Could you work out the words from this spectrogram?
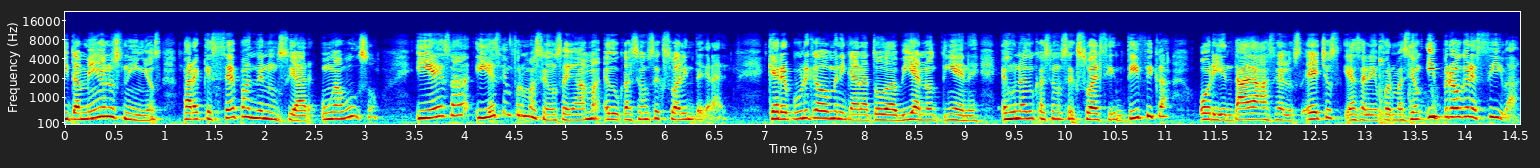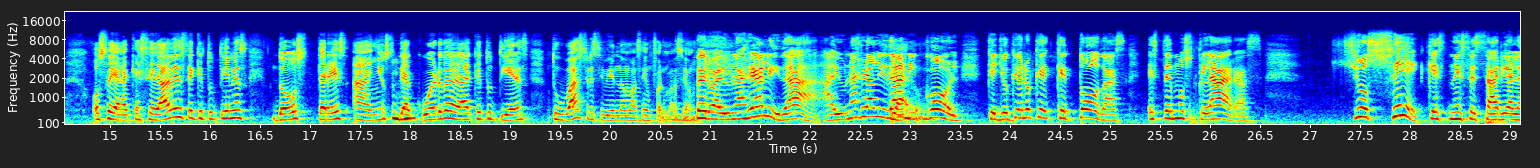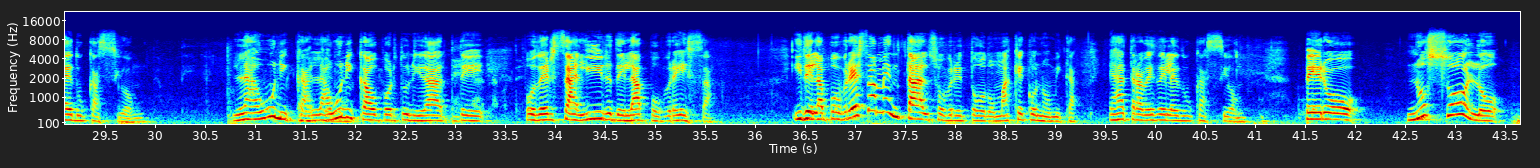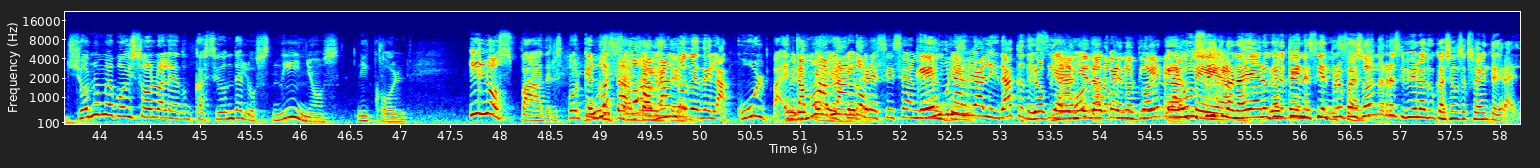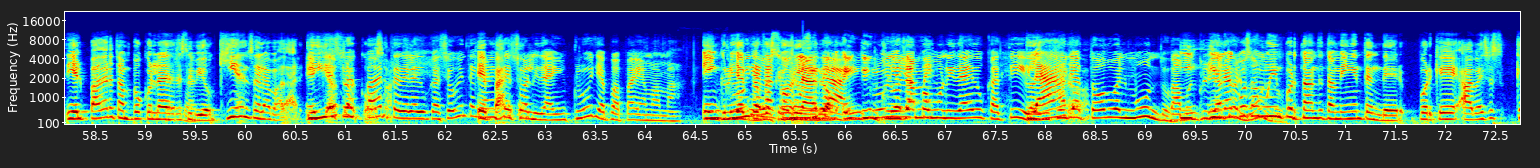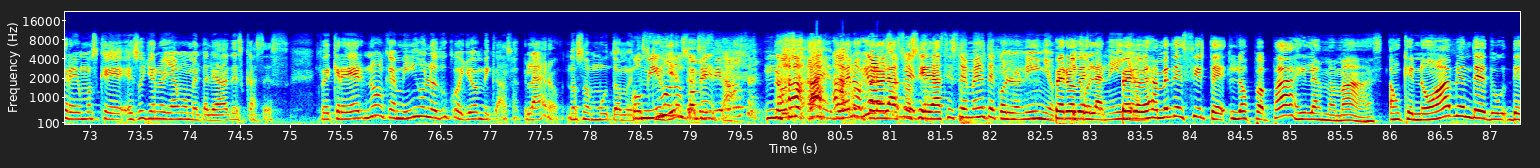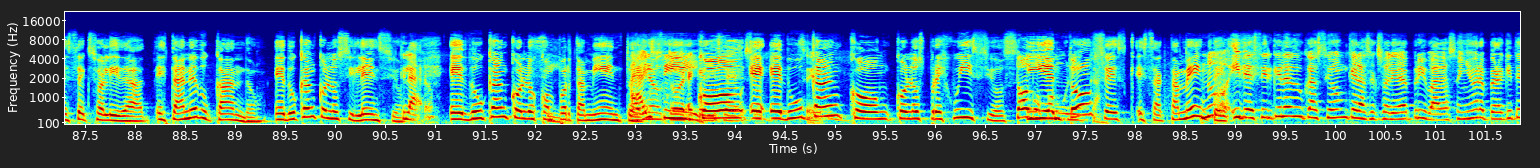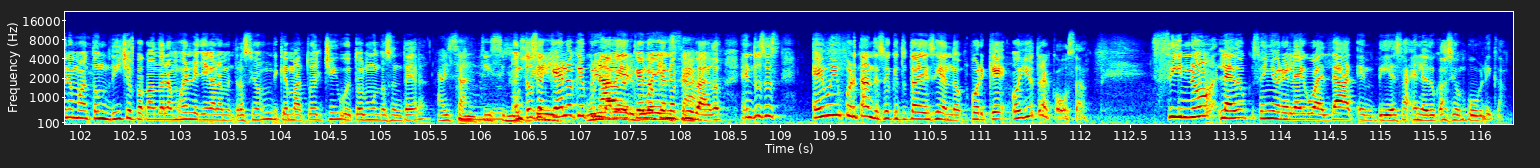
y también a los niños para que sepan denunciar un abuso. Y esa, y esa información se llama educación sexual integral, que República Dominicana todavía no tiene. Es una educación sexual científica orientada hacia los hechos y hacia la información y progresiva. O sea, que se da desde que tú tienes dos, tres años, de acuerdo a la edad que tú tienes, tú vas recibiendo más información. Pero hay una realidad, hay una realidad, Claro. Nicole, que yo quiero que, que todas estemos claras. Yo sé que es necesaria la educación. La única, la única oportunidad de poder salir de la pobreza y de la pobreza mental sobre todo, más que económica, es a través de la educación. Pero no solo, yo no me voy solo a la educación de los niños, Nicole, y los padres, porque no estamos hablando desde la culpa, Pero estamos es que- es que hablando que, precisamente es una realidad que lo decía que- Nadie da lo que no tiene. Es un ciclo, nadie da lo que lo lo tiene. Si el exacto. profesor no recibió la educación sexual integral y el padre tampoco la recibió, ¿quién se la va a dar? Es y que eso otra es cosa, parte de la educación integral en parte. sexualidad. Incluye a papá y a mamá. E incluye al la profesor. comunidad, Claro. incluye la Inclúyame. comunidad educativa, Claro. incluye a todo el mundo. Vamos Y, incluir y una cosa muy importante también entender, porque a veces creemos que eso yo lo llamo mentalidad de escasez. De creer, no, que a mi hijo lo educo yo en mi casa. Claro, no son mutuamente Con mi hijo no se meta. No ay, bueno, pero la sociedad sí se mete con los niños Pero, y de- con la niña. pero déjame decirte, los papás y las mamás, aunque no hablen de, de sexualidad, están educando, educan con los silencios, Claro. educan con los comportamientos, una sí. con, eh, educan Sí. con, con los prejuicios. Todo y comunica. entonces, exactamente. No, y decir que la educación, que la sexualidad es privada, señores, pero aquí tenemos hasta un dicho para cuando a la mujer le llega la menstruación, de que mató el chivo y todo el mundo se entera. Ay, santísimo. Entonces, sí. ¿qué es lo que es Una privado y qué es lo que no es privado? Entonces, es muy importante eso que tú estás diciendo, porque, oye, otra cosa. Si no, la señores, la igualdad empieza en la educación pública.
